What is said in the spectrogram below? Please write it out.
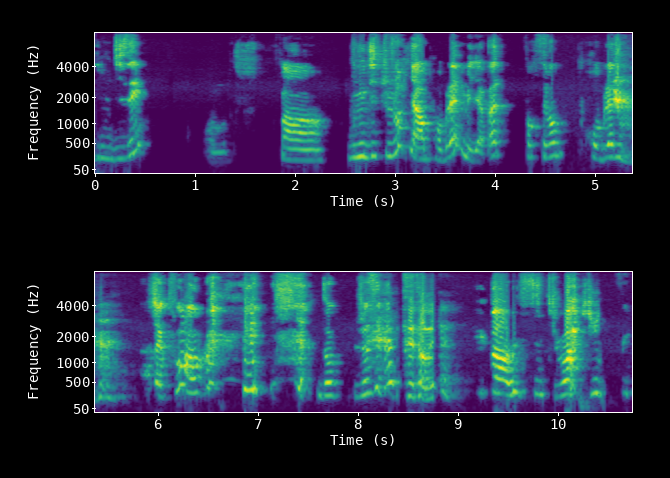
me disait, enfin, vous nous dites toujours qu'il y a un problème, mais il n'y a pas forcément de problème à chaque fois. Hein. Donc, je sais pas. C'est tant mieux. Pas aussi, tu vois. Je sais.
